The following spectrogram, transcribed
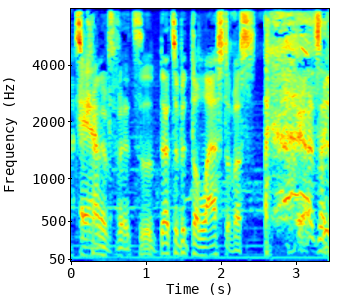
It's kind of it's uh, that's a bit the Last of Us. it's like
